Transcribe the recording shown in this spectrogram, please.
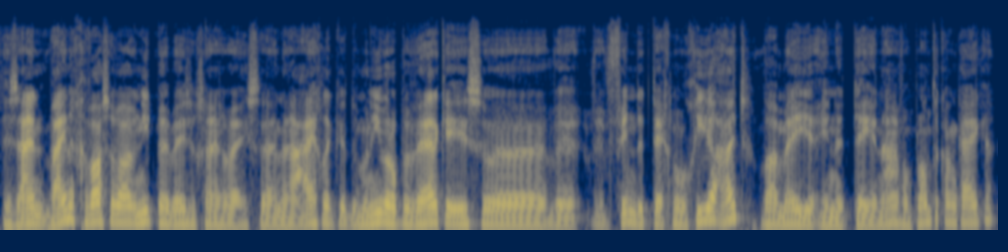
Er zijn weinig gewassen waar we niet mee bezig zijn geweest. En uh, eigenlijk de manier waarop we werken is, uh, we, we, vinden technologieën uit waarmee je in het DNA van planten kan kijken.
